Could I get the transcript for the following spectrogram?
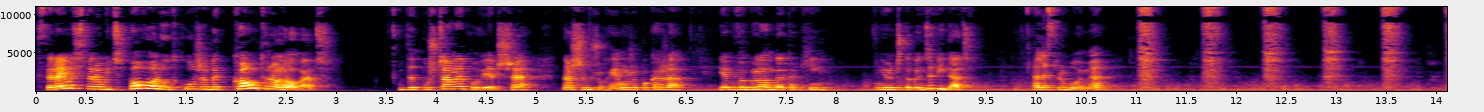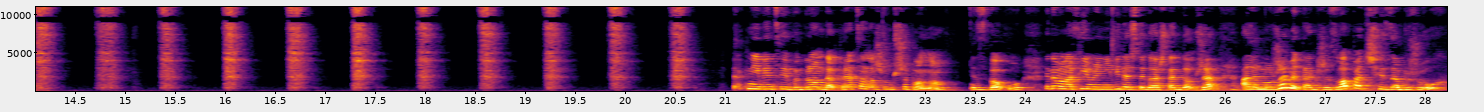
Starajmy się to robić powolutku, żeby kontrolować wypuszczane powietrze naszym brzuchem. Ja może pokażę jak wygląda taki, nie wiem czy to będzie widać, ale spróbujmy. Tak mniej więcej wygląda praca naszą przeponą z boku. Wiadomo, na filmie nie widać tego aż tak dobrze, ale możemy także złapać się za brzuch,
